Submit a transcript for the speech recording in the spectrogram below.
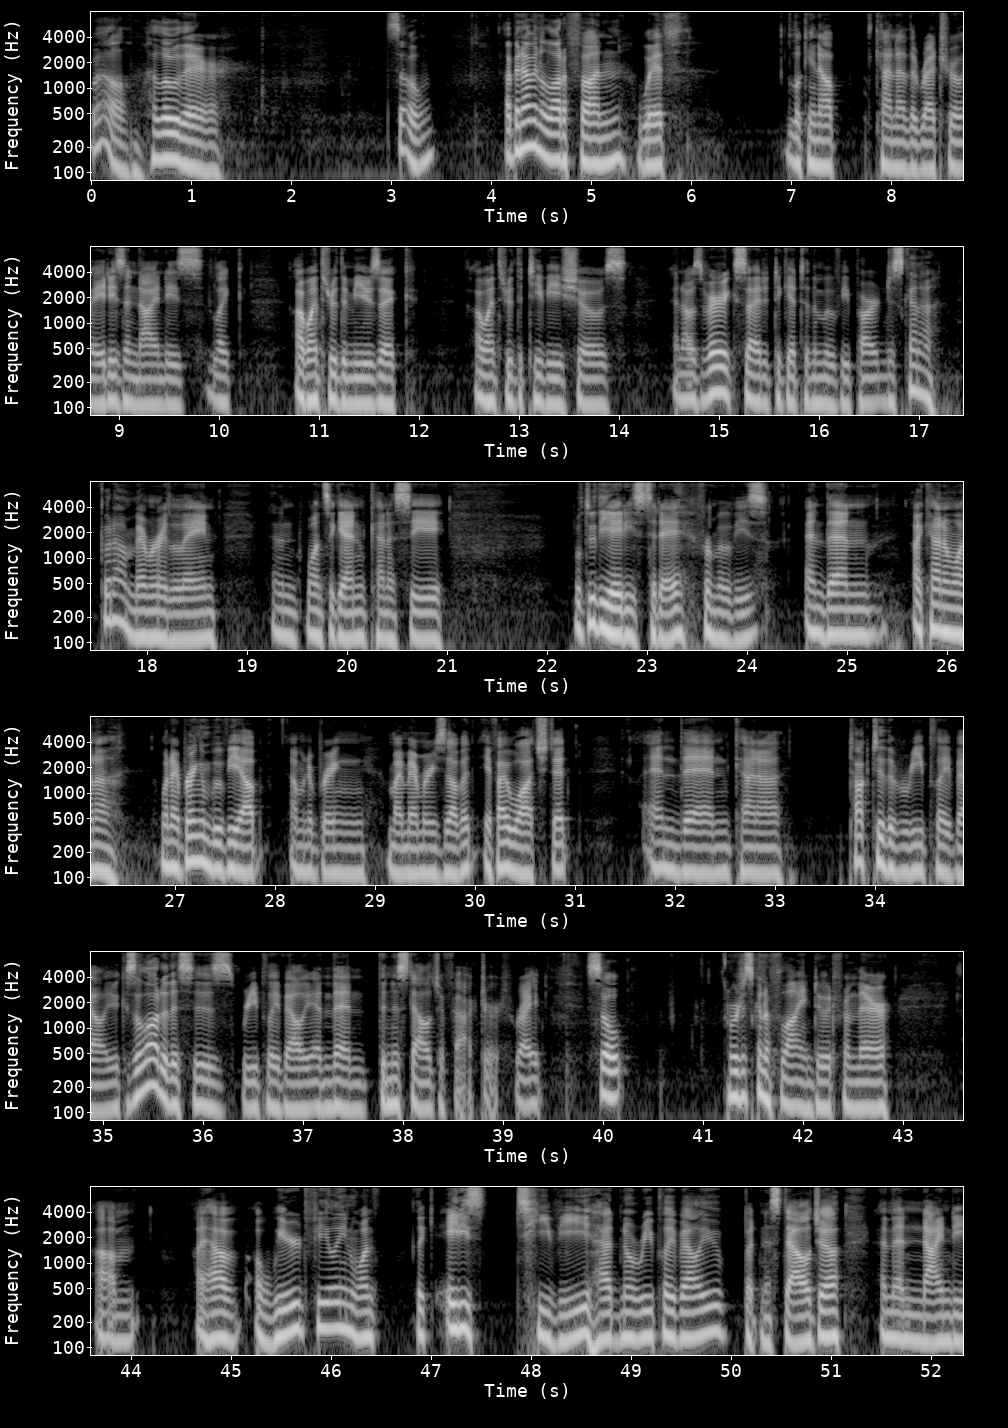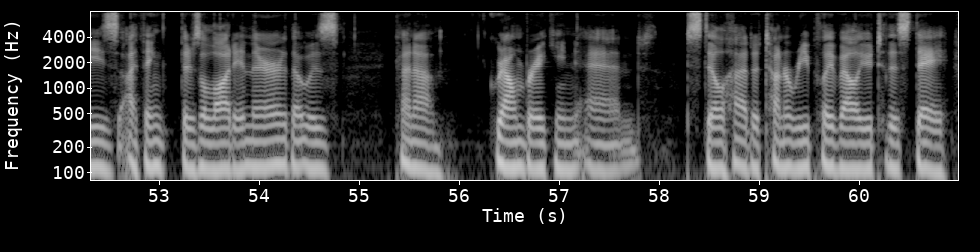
Well, hello there. So, I've been having a lot of fun with looking up kind of the retro 80s and 90s. Like, I went through the music, I went through the TV shows, and I was very excited to get to the movie part and just kind of go down memory lane and once again kind of see. We'll do the 80s today for movies. And then I kind of want to, when I bring a movie up, I'm going to bring my memories of it if I watched it and then kind of talk to the replay value because a lot of this is replay value and then the nostalgia factor, right? So we're just to fly into it from there. Um, I have a weird feeling once like 80s TV had no replay value, but nostalgia, and then 90s, I think there's a lot in there that was kind of groundbreaking and still had a ton of replay value to this day.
